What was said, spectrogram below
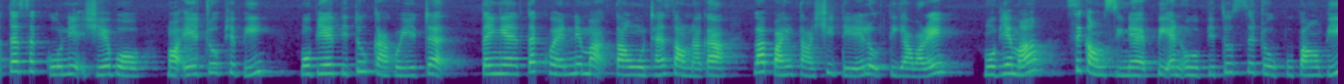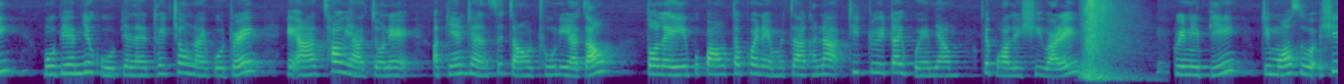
အသက်16နှစ်ရဲဘော်မောင်အေးတို့ဖြစ်ပြီးမိုးပြဲပြည်သူ့ကာကွယ်ရေးတပ်တိုင်ငယ်တက်ခွဲနှစ်မှတာဝန်ထမ်းဆောင်တာကလပိုင်းတာရှိသေးတယ်လို့သိရပါဗျ။မိုးပြဲမှာစစ်ကောင်စီနဲ့ PNO ပြည်သူ့စစ်တို့ပူးပေါင်းပြီးမိုးပြဲမြို့ကိုပြည်လည်ထိတ်ချုပ်နိုင်ဖို့အတွက်အင်အား600ကျော်နဲ့အပြင်းထန်စစ်ကြောင်းထိုးနေရကြောင်းတော်လေပူပေါင်းတပ်ဖွဲ့နဲ့မကြာခဏထိတွေ့တိုက်ပွဲများဖြစ်ပွားလေးရှိပါတယ်။တွင်နေပြည် တီမော့ဆိုအရှိ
